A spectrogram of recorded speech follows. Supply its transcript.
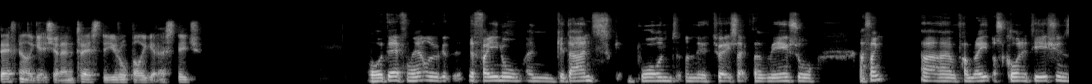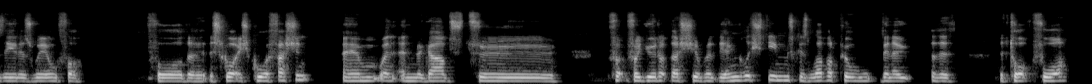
definitely gets your interest, the Europa League at this stage. Oh, definitely. Look at the final in Gdansk, Poland, on the 26th of May. So I think, uh, if I'm right, there's connotations there as well for for the, the Scottish coefficient um, in regards to for, for Europe this year with the English teams because Liverpool been out of the, the top four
